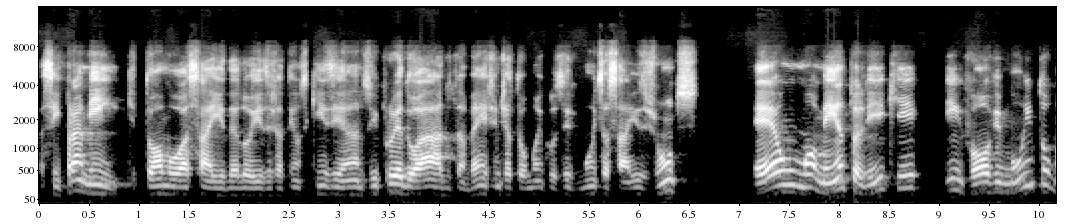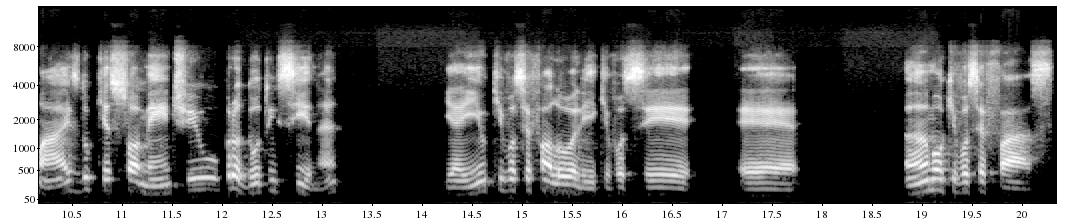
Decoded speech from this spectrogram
assim, para mim, que tomo o açaí da Heloísa já tem uns 15 anos, e para o Eduardo também, a gente já tomou, inclusive, muitos açaís juntos, é um momento ali que envolve muito mais do que somente o produto em si, né? E aí o que você falou ali, que você é, ama o que você faz,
